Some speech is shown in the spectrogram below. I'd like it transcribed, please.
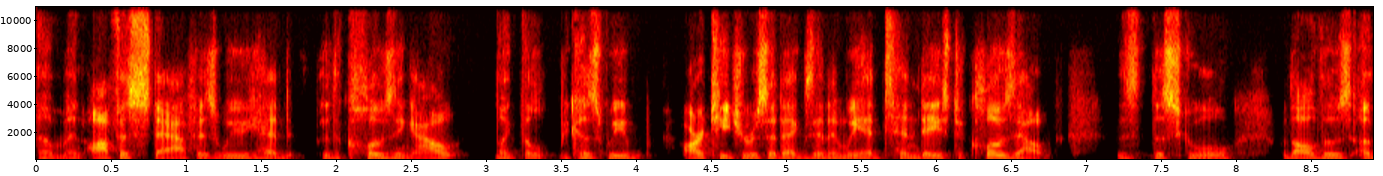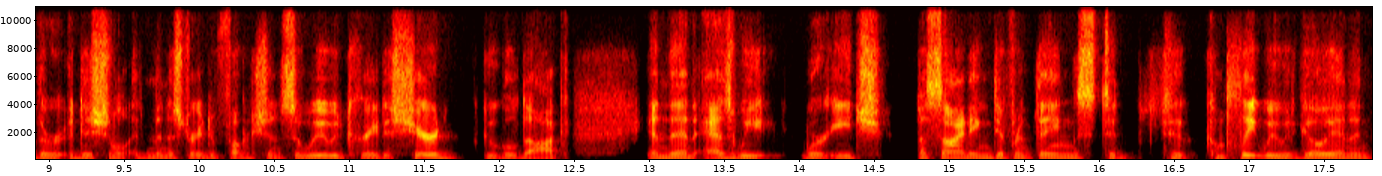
um, and office staff as we had the closing out like the because we our teacher was at exit and we had 10 days to close out the school with all those other additional administrative functions. So we would create a shared google doc and then as we were each assigning different things to to complete we would go in and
